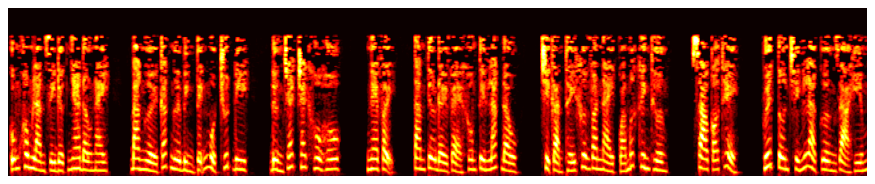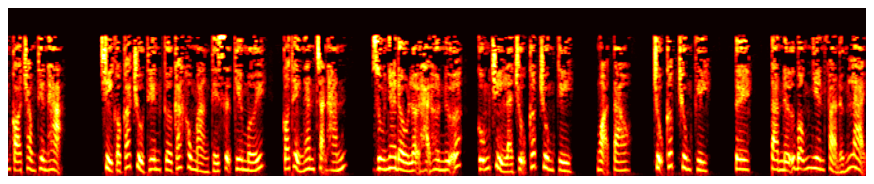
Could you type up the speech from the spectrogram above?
cũng không làm gì được nha đầu này ba người các ngươi bình tĩnh một chút đi, đừng trách trách hô hô. Nghe vậy, tam tiêu đầy vẻ không tin lắc đầu, chỉ cảm thấy khương văn này quá mức khinh thường. Sao có thể? Huyết tôn chính là cường giả hiếm có trong thiên hạ. Chỉ có các chủ thiên cơ các không màng thế sự kia mới có thể ngăn chặn hắn. Dù nha đầu lợi hại hơn nữa, cũng chỉ là trụ cấp trung kỳ. Ngọa tao, trụ cấp trung kỳ. T, tam nữ bỗng nhiên phản ứng lại.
